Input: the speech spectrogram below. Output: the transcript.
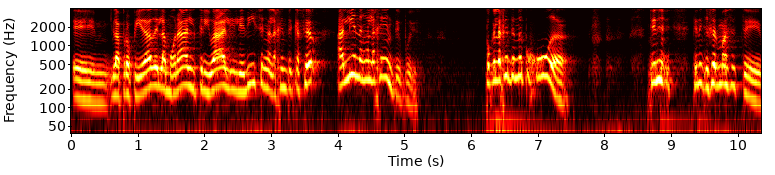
eh, propiedad de la moral tribal y le dicen a la gente qué hacer, alienan a la gente, pues. Porque la gente no es cojuda. tiene, tiene que ser más este.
